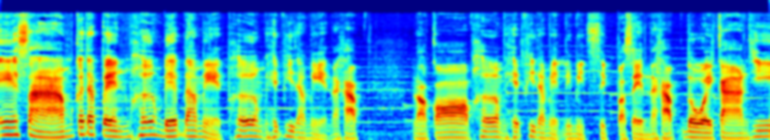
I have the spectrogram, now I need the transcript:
A3 ก็จะเป็นเพิ่ม b a f Damage เพิ่ม HP Damage นะครับ แล้วก็เพิ่ม HP Damage Limit 10%นะครับ โดยการที่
